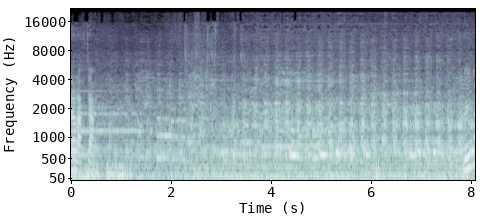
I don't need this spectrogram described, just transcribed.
น่ารักจังบายบ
